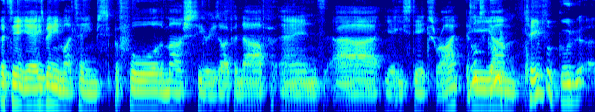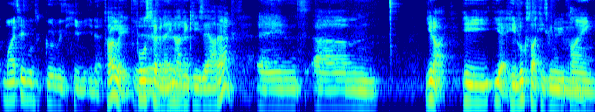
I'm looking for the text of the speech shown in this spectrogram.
That's it. Yeah, he's been in my teams before the Marsh series opened up, and uh, yeah, he sticks right. It looks he, good. Um, Teams look good. uh, My team looks good with him in it. Totally, four seventeen. Yeah. I think he's out at, and um, you know he yeah he looks like he's going to be playing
